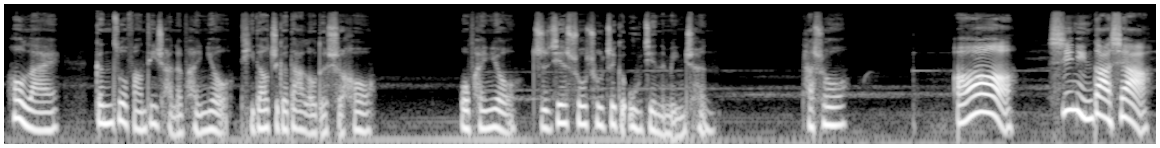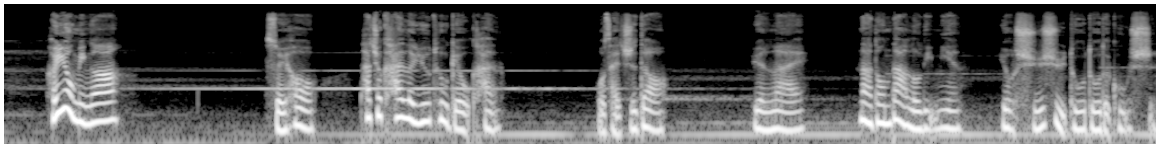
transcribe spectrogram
后来跟做房地产的朋友提到这个大楼的时候，我朋友直接说出这个物件的名称。他说：“啊。”西宁大厦很有名啊。随后，他就开了 YouTube 给我看，我才知道，原来那栋大楼里面有许许多多的故事。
